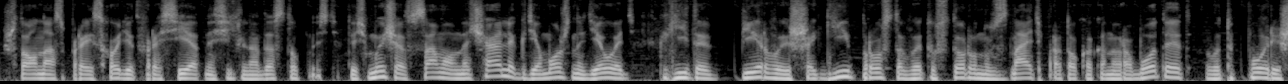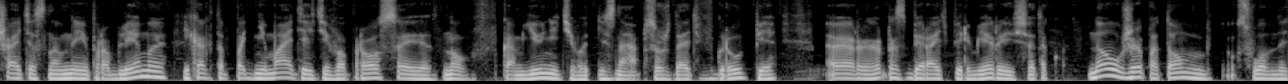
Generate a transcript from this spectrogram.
что у нас происходит в России относительно доступности. То есть мы сейчас в самом начале, где можно делать какие-то первые шаги просто в эту сторону, знать про то, как оно работает, вот порешать основные проблемы и как-то поднимать эти вопросы, ну, в комьюнити, вот не знаю, обсуждать в группе, э, разбирать примеры и все такое. Но уже потом, условно,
